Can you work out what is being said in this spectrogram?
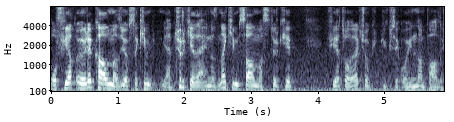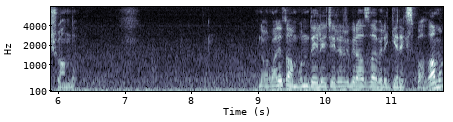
o fiyat öyle kalmaz. Yoksa kim yani Türkiye'den en azından kimse almaz. Türkiye fiyatı olarak çok yüksek. Oyundan pahalı şu anda. Normalde tamam bunun DLC'leri biraz daha böyle gereksiz pahalı ama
